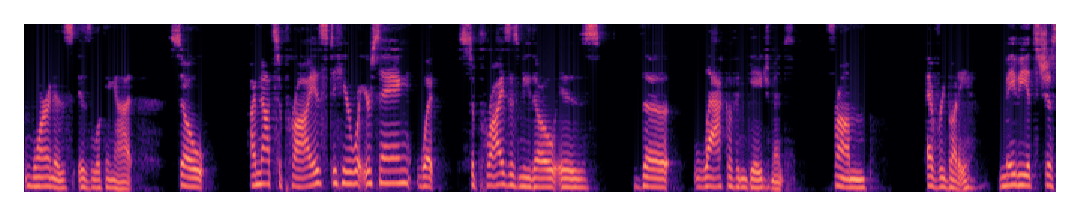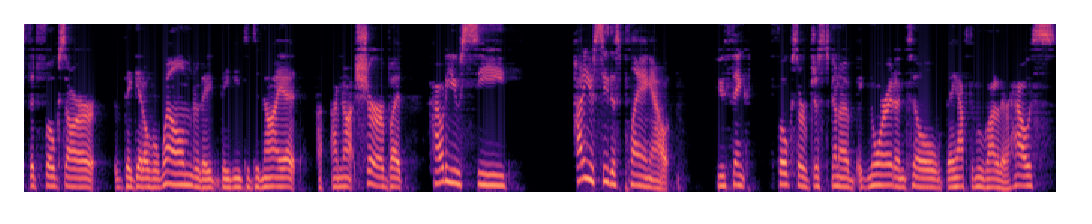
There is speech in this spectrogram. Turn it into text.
Warren is is looking at. So I'm not surprised to hear what you're saying. What surprises me though is the lack of engagement from everybody. Maybe it's just that folks are they get overwhelmed or they they need to deny it. I'm not sure, but how do you see how do you see this playing out? Do you think folks are just going to ignore it until they have to move out of their house,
